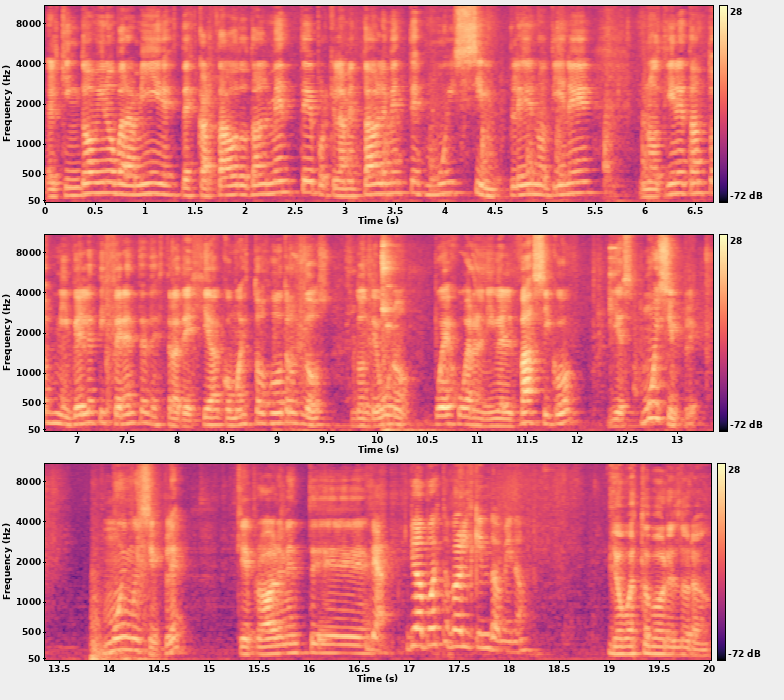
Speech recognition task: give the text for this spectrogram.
El King Domino para mí es descartado totalmente porque lamentablemente es muy simple, no tiene, no tiene tantos niveles diferentes de estrategia como estos otros dos, donde uno puede jugar el nivel básico y es muy simple. Muy, muy simple. Que probablemente... Ya, yo apuesto por el King Domino. Yo he puesto por el dorado.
